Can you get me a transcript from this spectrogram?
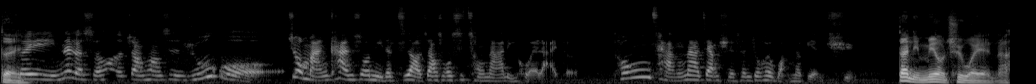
对，所以那个时候的状况是，如果就蛮看说你的指导教授是从哪里回来的，通常那这样学生就会往那边去。但你没有去维也纳。我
